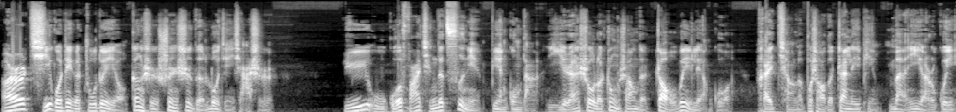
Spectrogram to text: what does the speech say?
而齐国这个猪队友更是顺势的落井下石。于五国伐秦的次年，便攻打已然受了重伤的赵魏两国，还抢了不少的战利品，满意而归。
